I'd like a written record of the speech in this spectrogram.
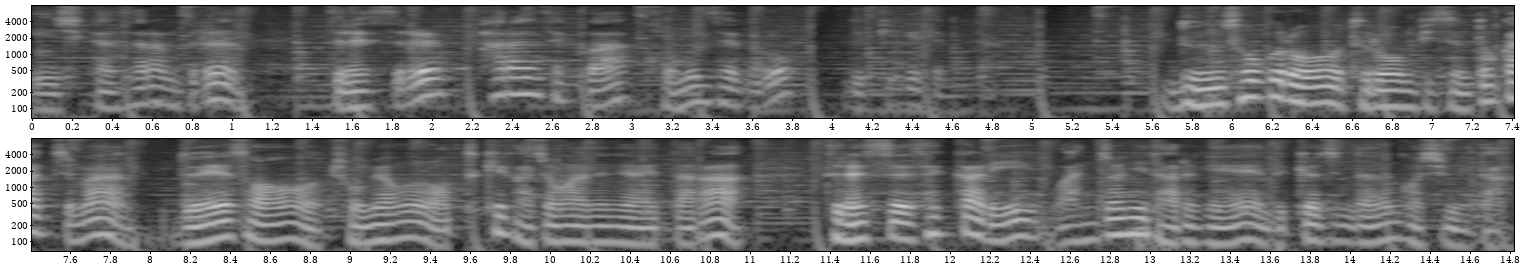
인식한 사람들은 드레스를 파란색과 검은색으로 느끼게 됩니다. 눈 속으로 들어온 빛은 똑같지만 뇌에서 조명을 어떻게 가정하느냐에 따라 드레스의 색깔이 완전히 다르게 느껴진다는 것입니다.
